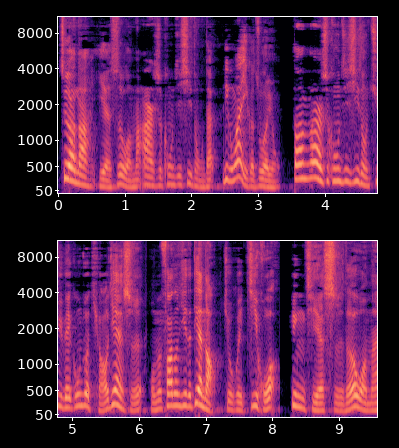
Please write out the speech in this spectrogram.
这呢也是我们二次空气系统的另外一个作用。当二次空气系统具备工作条件时，我们发动机的电脑就会激活。并且使得我们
